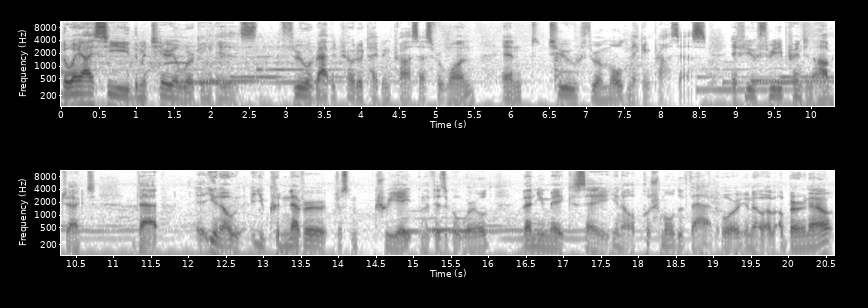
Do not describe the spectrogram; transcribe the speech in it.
the way I see the material working is through a rapid prototyping process for one, and two, through a mold making process. If you 3D print an object that you know you could never just create in the physical world, then you make, say, you know, a push mold of that, or you know, a, a burnout,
